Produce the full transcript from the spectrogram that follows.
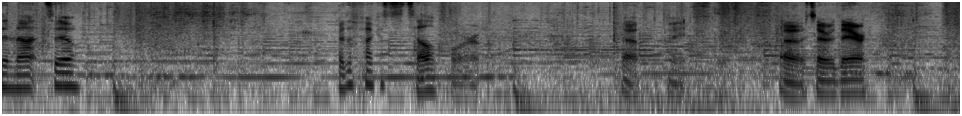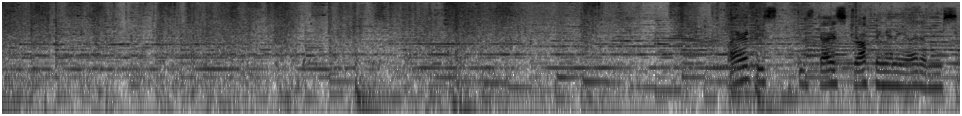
Reason not to. Where the fuck is the teleport? Oh, wait. Oh, it's over there. Why aren't these these guys dropping any items?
